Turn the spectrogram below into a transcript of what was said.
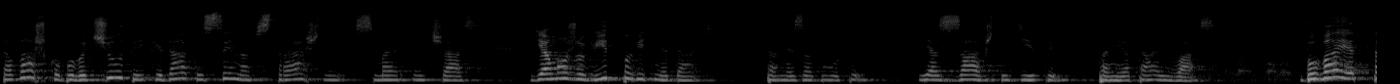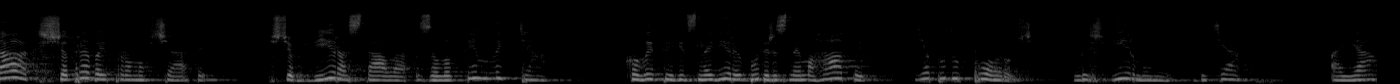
та важко було чути і кидати сина в страшний смертний час. Я можу відповідь не дать та не забути. Я завжди, діти, пам'ятаю вас. Буває так, що треба й промовчати, щоб віра стала золотим литтям. Коли ти від зневіри будеш знемагати, я буду поруч, лиш вір мені, дитя. А я,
